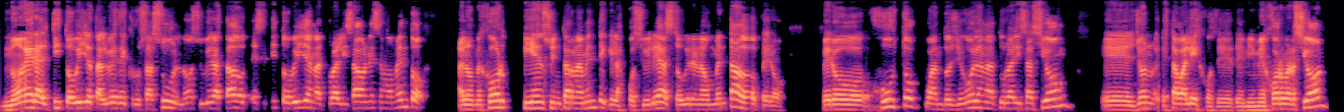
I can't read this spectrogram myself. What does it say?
no era el Tito Villa tal vez de Cruz Azul, ¿no? Si hubiera estado ese Tito Villa naturalizado en ese momento, a lo mejor pienso internamente que las posibilidades se hubieran aumentado, pero, pero justo cuando llegó la naturalización, eh, yo estaba lejos de, de, mi mejor versión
